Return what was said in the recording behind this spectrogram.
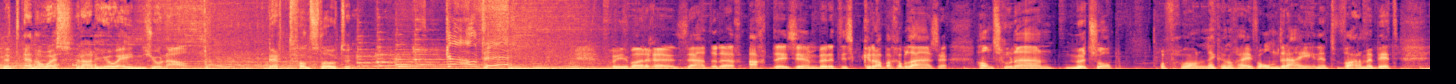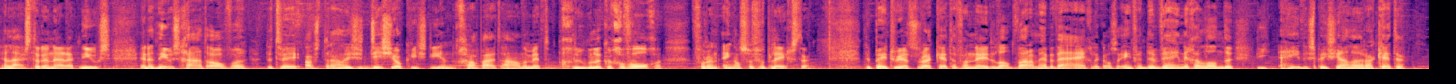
Het NOS Radio 1-journaal. Bert van Sloten. Koud, hè? Goedemorgen, zaterdag 8 december. Het is krabben geblazen. Handschoenen aan, muts op. Of gewoon lekker nog even omdraaien in het warme bed en luisteren naar het nieuws. En het nieuws gaat over de twee Australische disjockeys... die een grap uithaalden met gruwelijke gevolgen voor een Engelse verpleegster. De Patriots-raketten van Nederland. Waarom hebben wij eigenlijk als een van de weinige landen die hele speciale raketten?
